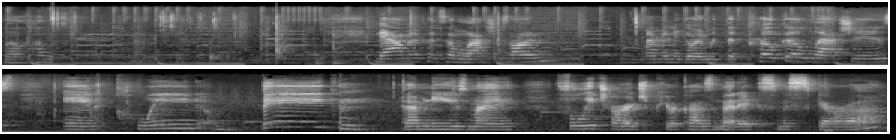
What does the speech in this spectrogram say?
Well, hello. Now I'm gonna put some lashes on. I'm gonna go in with the Koko Lashes in Queen Bee. And I'm gonna use my Fully Charged Pure Cosmetics Mascara.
